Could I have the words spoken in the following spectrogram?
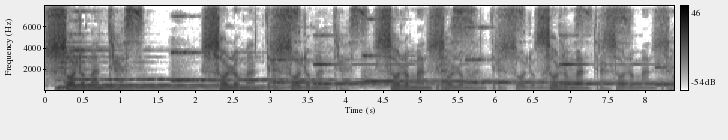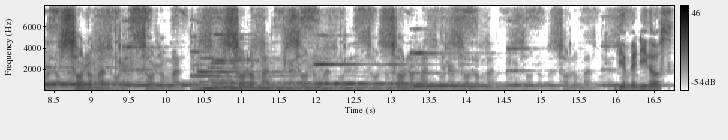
Solo mantras. Solo mantras. Solo mantras. Solo mantras. Solo mantras. Solo mantras. Solo mantras. Solo mantras. Solo mantras. Solo mantras. Solo mantras. Solo mantras. Solo mantras. Solo mantras. Bienvenidos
